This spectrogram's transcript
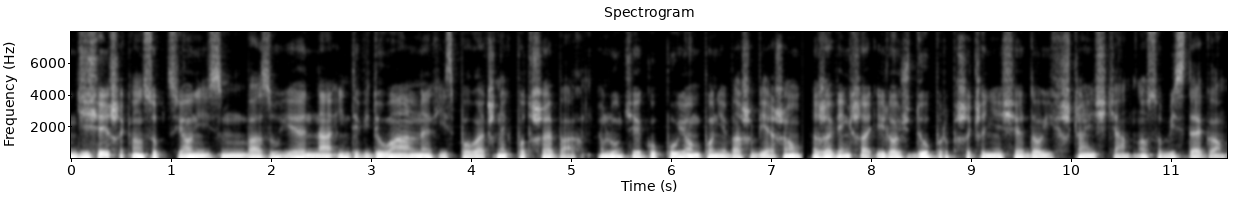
Dzisiejszy konsumpcjonizm bazuje na indywidualnych i społecznych potrzebach. Ludzie kupują, ponieważ wierzą, że większa ilość dóbr przyczyni się do ich szczęścia osobistego.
